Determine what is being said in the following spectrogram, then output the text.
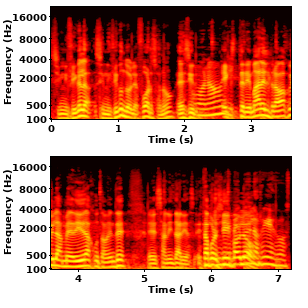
significa, significa un doble esfuerzo, ¿no? Es decir, extremar el trabajo y las medidas justamente eh, sanitarias. ¿Está por allí, Pablo? los riesgos.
